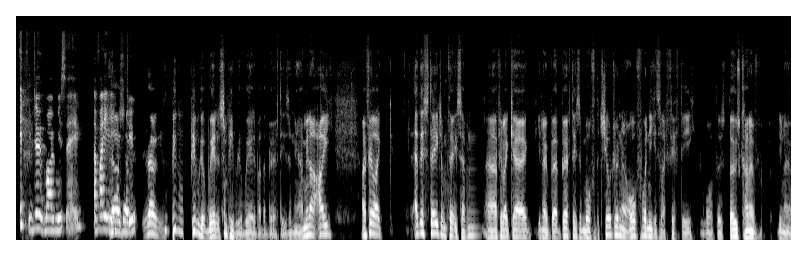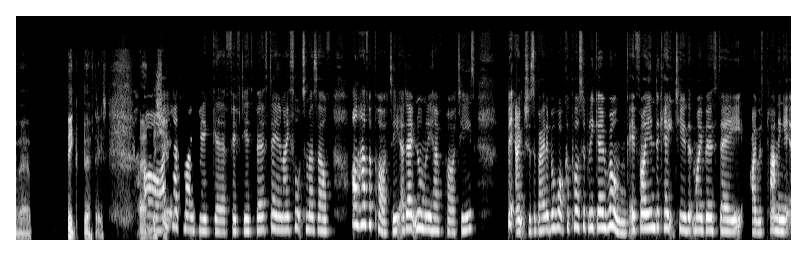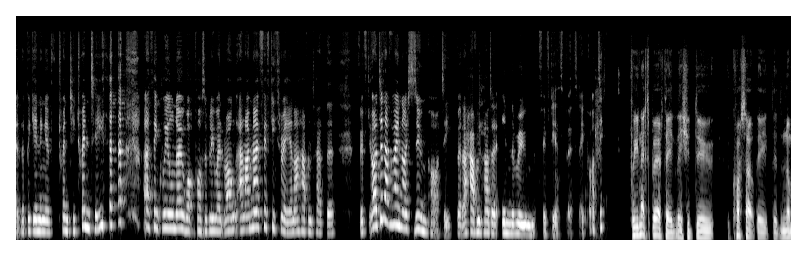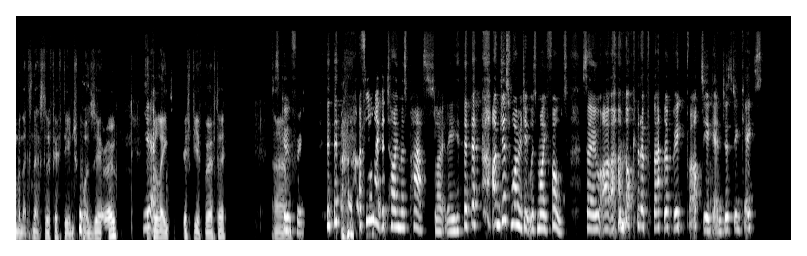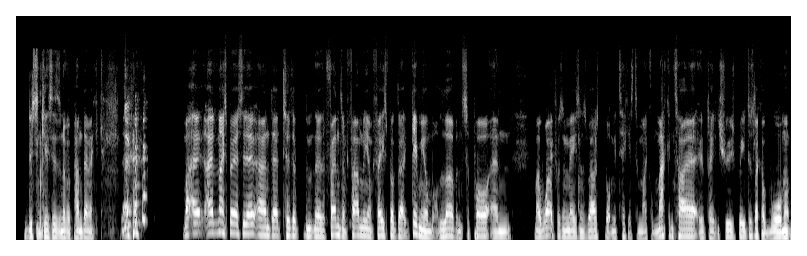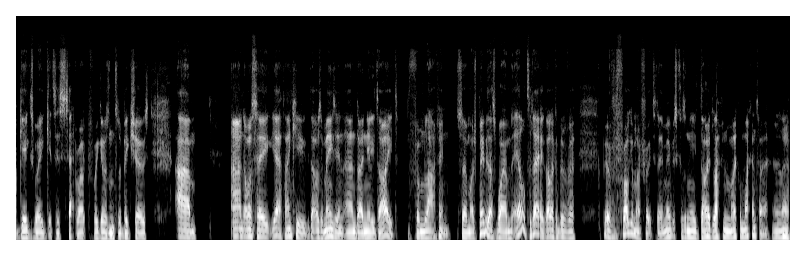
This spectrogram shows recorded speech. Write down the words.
if you don't mind me saying. Have I aged no, no, you? No, people people get weird. Some people get weird about their birthdays, and I mean, I I feel like at this stage, I'm 37. Uh, I feel like uh, you know, but birthdays are more for the children, or for when you get to like 50, or those those kind of you know uh, big birthdays. Uh, oh, I had my big uh, 50th birthday, and I thought to myself, I'll have a party. I don't normally have parties. Bit anxious about it, but what could possibly go wrong? If I indicate to you that my birthday, I was planning it at the beginning of 2020, I think we all know what possibly went wrong. And I'm now 53 and I haven't had the 50. I did have a very nice Zoom party, but I haven't had a in the room 50th birthday party. For your next birthday, they should do cross out the, the, the number that's next to the 50 and just put a zero. yeah. Belated 50th birthday. Um, go for it. I feel like the time has passed slightly. I'm just worried it was my fault. So I, am not going to plan a big party again just in case. Just in case there's another pandemic. Yeah. My, I, I, had a nice birthday and uh, to the, the friends and family on Facebook that gave me love and support and my wife was amazing as well. She bought me tickets to Michael McIntyre, who played in Shrewsbury. Does like a warm up gigs where he gets his set right before he goes into the big shows. Um, and I want to say, yeah, thank you. That was amazing. And I nearly died from laughing so much. Maybe that's why I'm ill today. I got like a bit of a bit of a frog in my throat today. Maybe it's because I nearly died laughing Michael McIntyre. I don't know.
